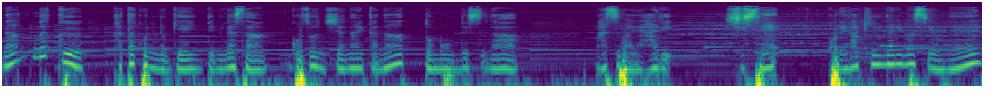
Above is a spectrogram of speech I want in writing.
なんとなく肩こりの原因って皆さんご存知じゃないかなと思うんですがまずはやはり姿勢。これが気になりますよね。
